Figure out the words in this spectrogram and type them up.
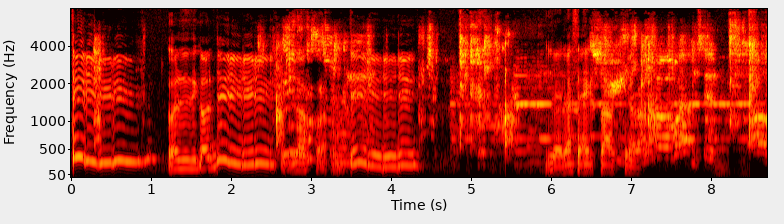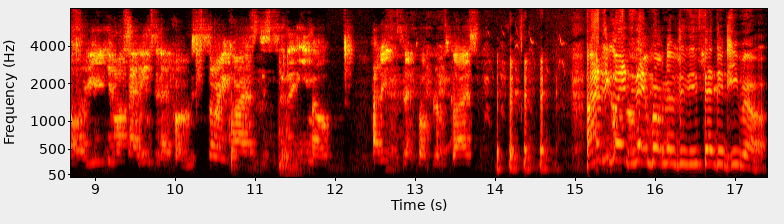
Doo doo. What does it go? Doo doo doo doo. Yeah, that's an X Files True, thing. bro. Oh, what happened to? You, you must have internet problems. Sorry, guys. This is the email. Had internet problems, guys. How's he got internet problems if you send an email?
